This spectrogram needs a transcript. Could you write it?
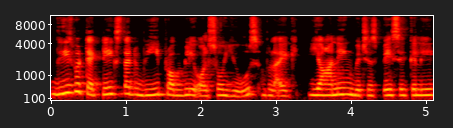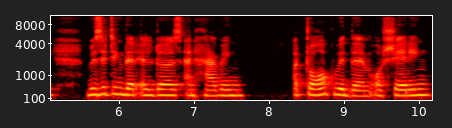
these were techniques that we probably also use, like yarning, which is basically visiting their elders and having a talk with them or sharing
